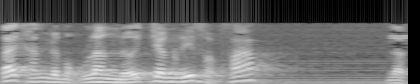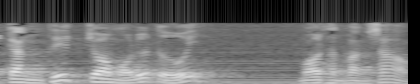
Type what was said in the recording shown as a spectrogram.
Tái khẳng định một lần nữa chân lý Phật pháp là cần thiết cho mọi lứa tuổi mọi thành phần xã hội.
